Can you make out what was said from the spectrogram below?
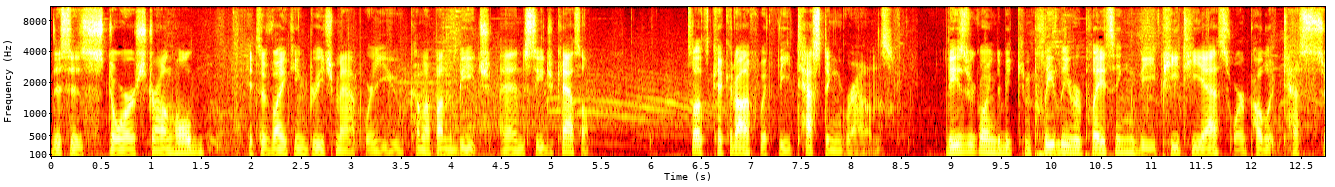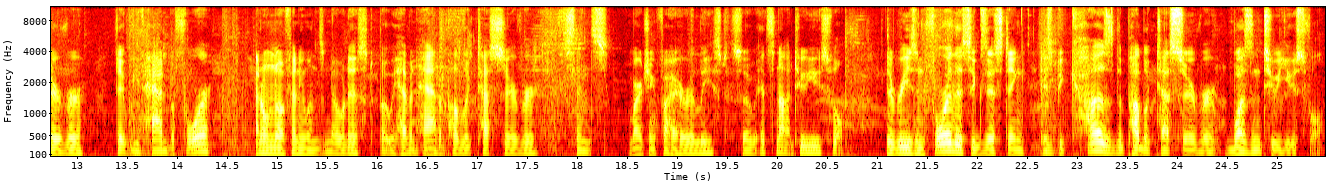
This is Storr Stronghold. It's a Viking Breach map where you come up on the beach and siege a castle. So let's kick it off with the testing grounds. These are going to be completely replacing the PTS or public test server that we've had before. I don't know if anyone's noticed, but we haven't had a public test server since Marching Fire released, so it's not too useful. The reason for this existing is because the public test server wasn't too useful.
